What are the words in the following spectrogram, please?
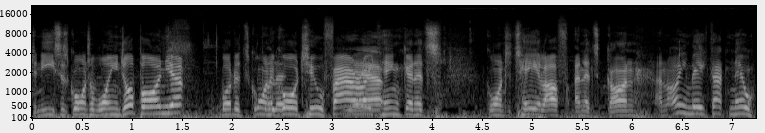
Denise is going to wind up on you, but it's going to go too far, yeah. I think, and it's going to tail off and it's gone. And I make that now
